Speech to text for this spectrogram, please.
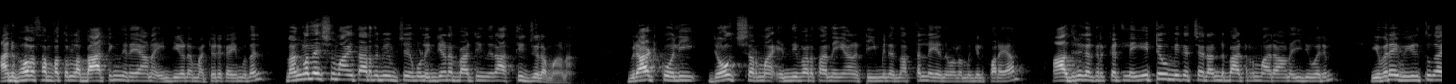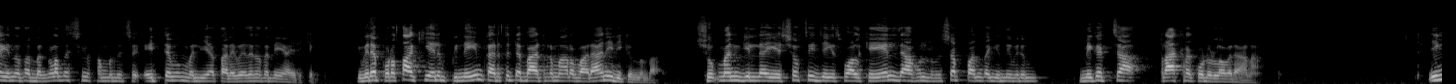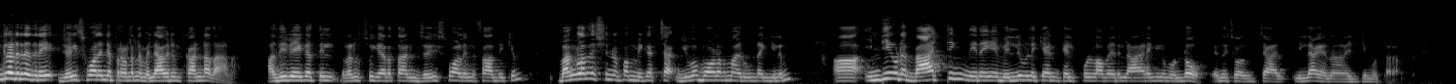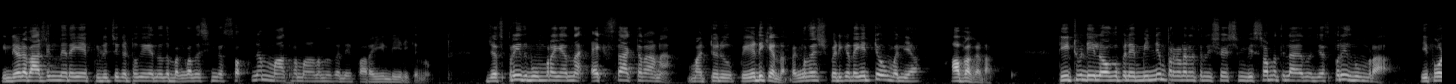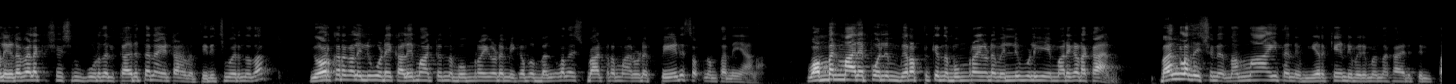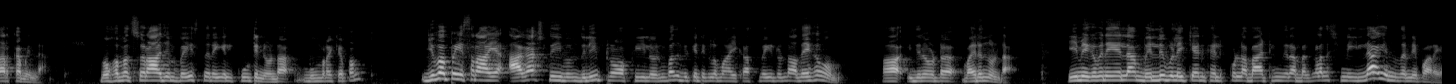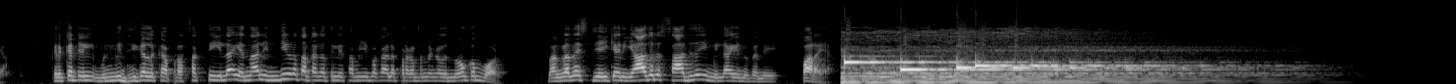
അനുഭവ സമ്പത്തുള്ള ബാറ്റിംഗ് നിരയാണ് ഇന്ത്യയുടെ മറ്റൊരു കൈമുതൽ. ബംഗ്ലാദേശുമായി താരതമ്യം ചെയ്യുമ്പോൾ ഇന്ത്യയുടെ ബാറ്റിംഗ് നിര അത്യുജ്വലമാണ്. വിരാട് കോഹ്ലി രോഹിത് ശർമ്മ എന്നിവർ തന്നെയാണ് ടീമിന്റെ നട്ടൽ എന്ന് വേണമെങ്കിൽ പറയാം. ആധുനിക ക്രിക്കറ്റിലെ ഏറ്റവും മികച്ച രണ്ട് ബാറ്റർമാരാണ് ഇരുവരും. ഇവരെ വീഴ്ത്തുക എന്നത് ബംഗ്ലാദേശിനെ സംബന്ധിച്ച് ഏറ്റവും വലിയ തലവേദന തന്നെയായിരിക്കും. ഇവരെ പുറത്താക്കിയാലും പിന്നെയും കരുത്തുറ്റ ബാറ്റർമാർ വരാനിരിക്കുന്നുണ്ട്. ശുഭ്മൻ ഗില്ല യശസ്വി ജയ്സ്വാൾ കെ എൽ രാഹുൽ ഋഷഭ് പന്ത് എന്നിവരും മികച്ച ട്രാക്ക് റെക്കോർഡ് ഉള്ളവരാണ്. ഇംഗ്ലണ്ടിനെതിരെ ജയ്സ്വാളിന്റെ പ്രകടനം എല്ലാവരും കണ്ടതാണ്. അതിവേഗത്തിൽ റൺസ് ഉയർത്താൻ ജയ്സ്വാളിന് സാധിക്കും. ബംഗ്ലാദേശിനൊപ്പം മികച്ച യുവ ബോളർമാരുണ്ടെങ്കിലും ഇന്ത്യയുടെ ബാറ്റിംഗ് നിരയെ വെല്ലുവിളിക്കാൻ കെൽപ്പുള്ളവരിൽ ആരെങ്കിലും ഉണ്ടോ എന്ന് ചോദിച്ചാൽ ഇല്ല എന്നായിരിക്കും ഉത്തരം. ഇന്ത്യയുടെ ബാറ്റിംഗ് നിരയെ പിടിച്ചു കെട്ടുക എന്നത് ബംഗ്ലാദേശിന്റെ സ്വപ്നം മാത്രമാണെന്ന് തന്നെ പറയേണ്ടിയിരിക്കുന്നു. ജസ്പ്രീത് ബുംറ എന്ന എക്സ് ഫാക്ടറാണ് മറ്റൊരു പേടിക്കേണ്ട ബംഗ്ലാദേശ് പേടിക്കേണ്ട ഏറ്റവും വലിയ അപകടം. ടി ട്വന്റി ലോകകപ്പിലെ മിന്നും പ്രകടനത്തിന് ശേഷം വിശ്രമത്തിലായിരുന്ന ജസ്പ്രീത് ബുംറ ഇപ്പോൾ ഇടവേളയ്ക്ക് ശേഷം കൂടുതൽ കരുത്തനായിട്ടാണ് തിരിച്ചു വരുന്നത്. യോർക്കറുകളിലൂടെ കളി മാറ്റുന്ന ബുംറയുടെ മികവ് ബംഗ്ലാദേശ് ബാറ്റർമാരുടെ പേടി സ്വപ്നം തന്നെയാണ്. വമ്പന്മാരെ പോലും വിറപ്പിക്കുന്ന ബുംറയുടെ വെല്ലുവിളിയെ മറികടക്കാൻ ബംഗ്ലാദേശിന് നന്നായി തന്നെ വിയർക്കേണ്ടി വരുമെന്ന കാര്യത്തിൽ തർക്കമില്ല. മുഹമ്മദ് സുറാജും പേസ് നിരയിൽ കൂട്ടിനുണ്ട്. ബുംറയ്ക്കൊപ്പം യുവ പേസറായ ആകാശ് ദീപും ദിലീപ് ട്രോഫിയിൽ ഒൻപത് വിക്കറ്റുകളുമായി കസറിയിട്ടുണ്ട് അദ്ദേഹവും ഇതിനോട്ട് വരുന്നുണ്ട്. ഈ മികവിനെയെല്ലാം വെല്ലുവിളിക്കാൻ കെൽപ്പുള്ള ബാറ്റിംഗ് നിര ബംഗ്ലാദേശിന് ഇല്ല എന്ന് തന്നെ പറയാം. ക്രിക്കറ്റിൽ മുൻവിധികൾക്ക് പ്രസക്തിയില്ല. എന്നാൽ ഇന്ത്യയുടെ തട്ടകത്തിലെ സമീപകാല പ്രകടനങ്ങൾ നോക്കുമ്പോൾ ബംഗ്ലാദേശ് ജയിക്കാൻ യാതൊരു സാധ്യതയുമില്ല എന്ന് തന്നെ പറയാം.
